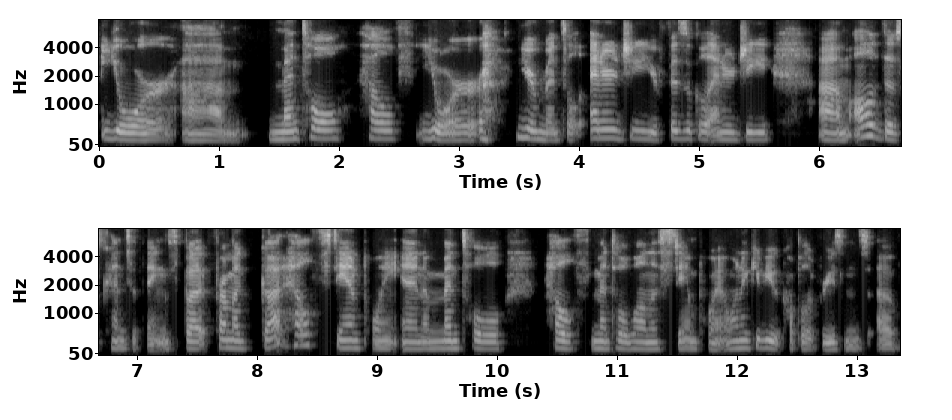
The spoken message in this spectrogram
your um, mental health, your your mental energy, your physical energy, um, all of those kinds of things. But from a gut health standpoint and a mental health, mental wellness standpoint, I want to give you a couple of reasons of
